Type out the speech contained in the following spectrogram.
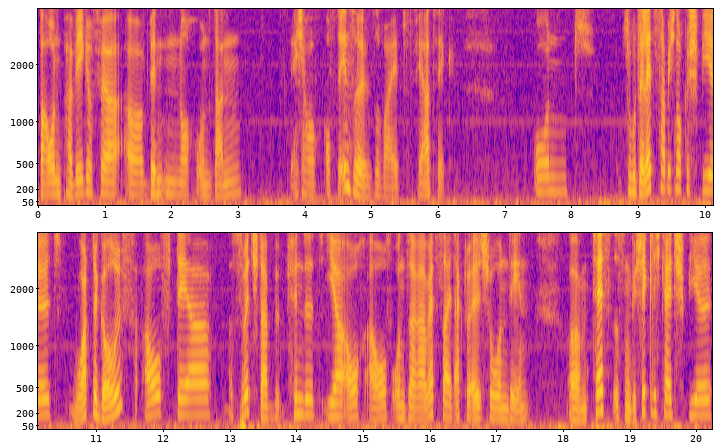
bauen, ein paar Wege verbinden noch und dann wäre ich auch auf der Insel soweit fertig. Und zu guter Letzt habe ich noch gespielt What the Golf auf der Switch. Da findet ihr auch auf unserer Website aktuell schon den ähm, Test ist ein Geschicklichkeitsspiel,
